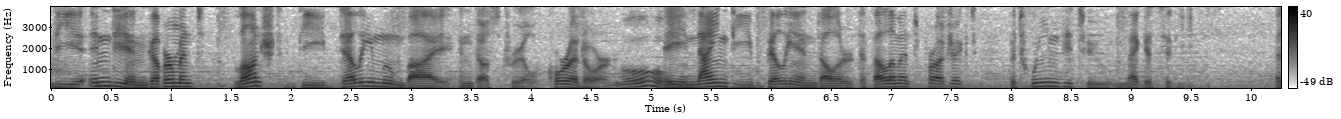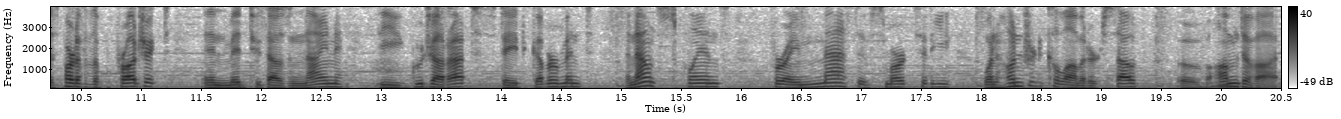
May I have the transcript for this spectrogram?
the Indian government launched the Delhi-Mumbai Industrial Corridor, Oh. a $90 billion development project between the two megacities. As part of the project, in mid-2009, the Gujarat state government announced plans for a massive smart city 100 kilometers south of hmm. Ahmedabad,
